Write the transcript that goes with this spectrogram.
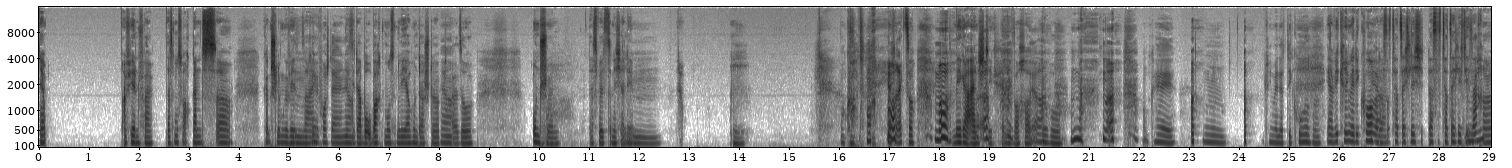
Ja. Auf jeden Fall. Das muss auch ganz, äh, ganz schlimm gewesen Hm, Kann ich mir sein, vorstellen, wie ja. sie da beobachten mussten, wie ihr Hund da stirbt. Ja. Also unschön. Das willst du nicht erleben. Hm. Mhm. Oh Gott. Ja, direkt so mega Einstieg in die Woche. Ja. Okay. Hm. Wie Kriegen wir denn jetzt die Kurve? Ja, wie kriegen wir die Kurve? Ja. Das ist tatsächlich, das ist tatsächlich die Mhm. Sache.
